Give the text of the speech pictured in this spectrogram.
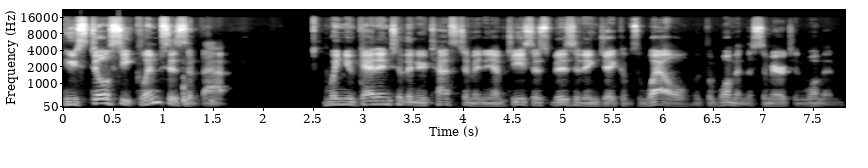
You still see glimpses of that when you get into the New Testament. You have Jesus visiting Jacob's well with the woman, the Samaritan woman.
